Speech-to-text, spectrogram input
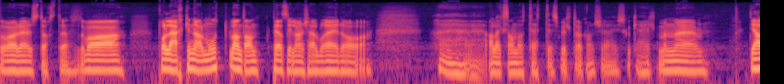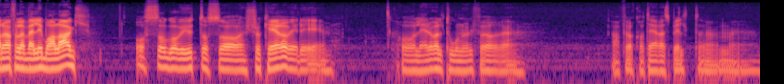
så var det det største. Så det var på Lerkendal mot bl.a. Per Siljan Skjelbreid og eh, Alexander Tetti spilte kanskje, jeg husker ikke helt. Men eh, de hadde i hvert fall et veldig bra lag. Og så går vi ut og så sjokkerer vi de og leder vel 2-0 før eh, ja, før kvarteret er spilt, eh, med,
